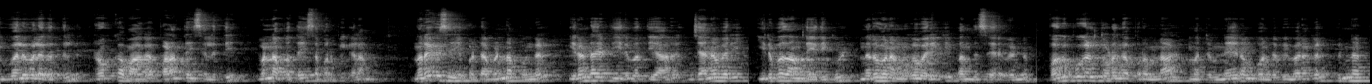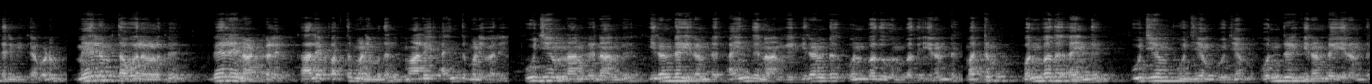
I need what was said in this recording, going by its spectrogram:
இவ்வலுவலகத்தில் ரொக்கமாக பணத்தை செலுத்தி விண்ணப்பத்தை சமர்ப்பிக்கலாம். நிறைவு செய்யப்பட்ட விண்ணப்பங்கள் இரண்டாயிரத்தி இருபத்தி ஆறு ஜனவரி இருபதாம் தேதிக்குள் நிறுவன முகவரிக்கு வந்து சேர வேண்டும். வகுப்புகள் தொடங்கப்படும் நாள் மற்றும் நேரம் போன்ற விவரங்கள் பின்னர் தெரிவிக்கப்படும். மேலும் தகவல்களுக்கு வேலை நாட்களில் காலை பத்து மணி முதல் மாலை ஐந்து மணி வரை பூஜ்ஜியம் நான்கு நான்கு இரண்டு இரண்டு ஐந்து நான்கு இரண்டு ஒன்பது ஒன்பது இரண்டு மற்றும் ஒன்பது ஐந்து பூஜ்ஜியம் பூஜ்ஜியம் பூஜ்ஜியம் ஒன்று இரண்டு இரண்டு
